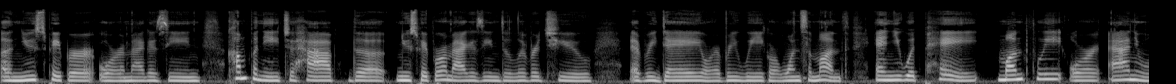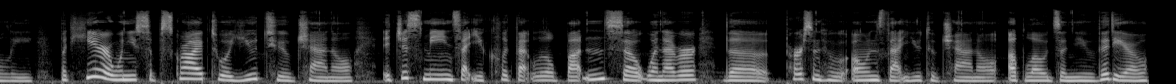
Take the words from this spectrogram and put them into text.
a newspaper or a magazine company to have the newspaper or magazine delivered to you every day or every week or once a month. And you would pay monthly or annually. But here, when you subscribe to a YouTube channel, it just means that you click that little button. So whenever the person who owns that YouTube channel uploads a new video,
